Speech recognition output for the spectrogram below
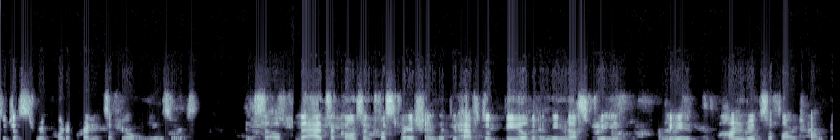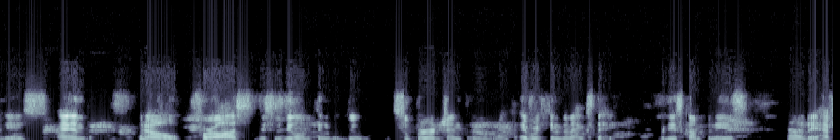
to just report the credits of your own users. And so that's a constant frustration that you have to deal with an industry with hundreds of large companies. And, you know, for us, this is the only thing we do. super urgent and want everything the next day. For these companies, uh, they have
